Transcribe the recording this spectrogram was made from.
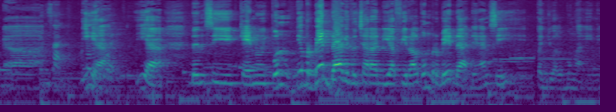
menurut Iya. gue. Iya. Dan si Kenui pun dia berbeda gitu cara dia viral pun berbeda dengan si penjual bunga ini.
